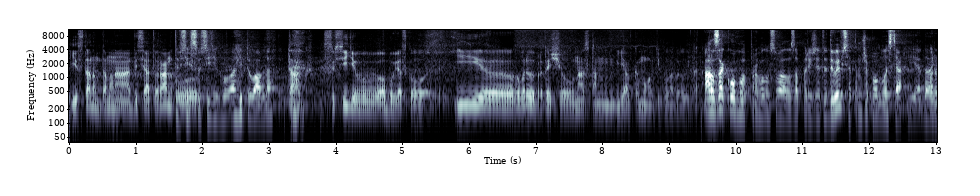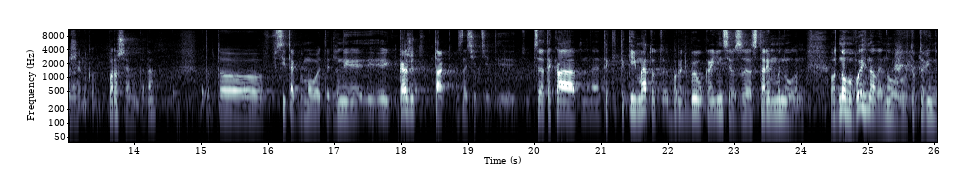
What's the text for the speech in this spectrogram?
і станом там на 10 ранку. Ти всіх сусідів агітував, так? Да? Так, сусідів обов'язково. І е, говорили про те, що у нас там явка молоді була велика. А за кого проголосувало Запоріжжя? Ти дивився? Там же по областях є. Порошенко. Порошенко, так? Да? Тобто всі, так би мовити, для них кажуть так, значить, це така, е, такий, метод боротьби українців з старим минулим. Одного вигнали, ну тобто він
